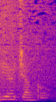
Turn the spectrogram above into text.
Audio Jungle.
